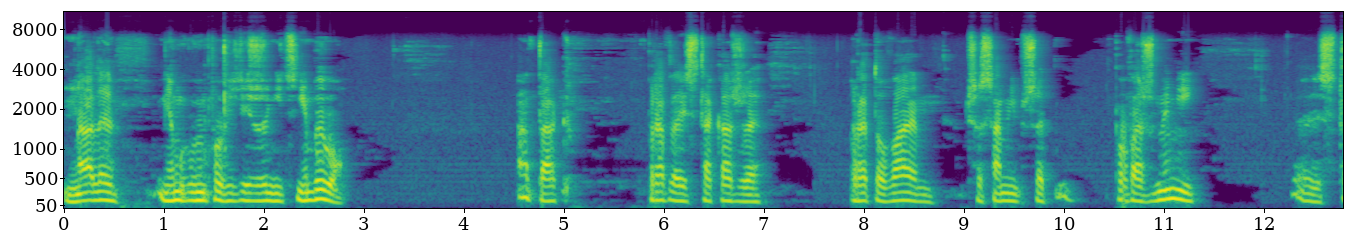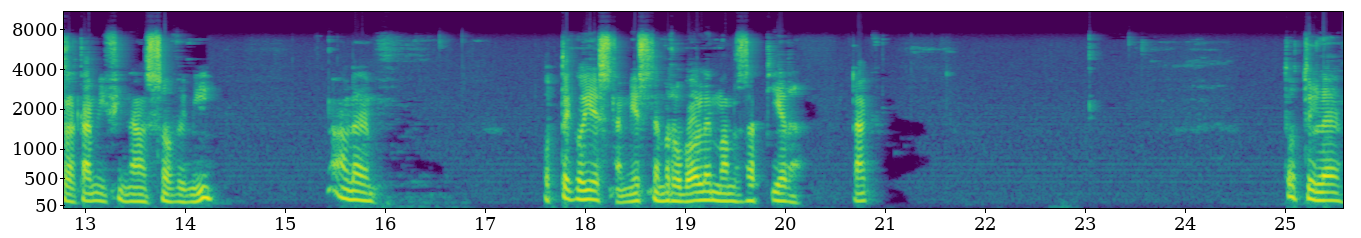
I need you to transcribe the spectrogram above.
No ale nie mógłbym powiedzieć, że nic nie było. A tak, prawda jest taka, że ratowałem czasami przed poważnymi stratami finansowymi, ale od tego jestem. Jestem robolem, mam zapier, tak? To tyle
